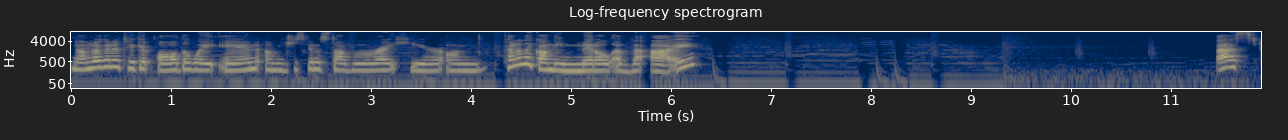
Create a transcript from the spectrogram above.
Now I'm not going to take it all the way in. I'm just going to stop right here on kind of like on the middle of the eye. Best.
